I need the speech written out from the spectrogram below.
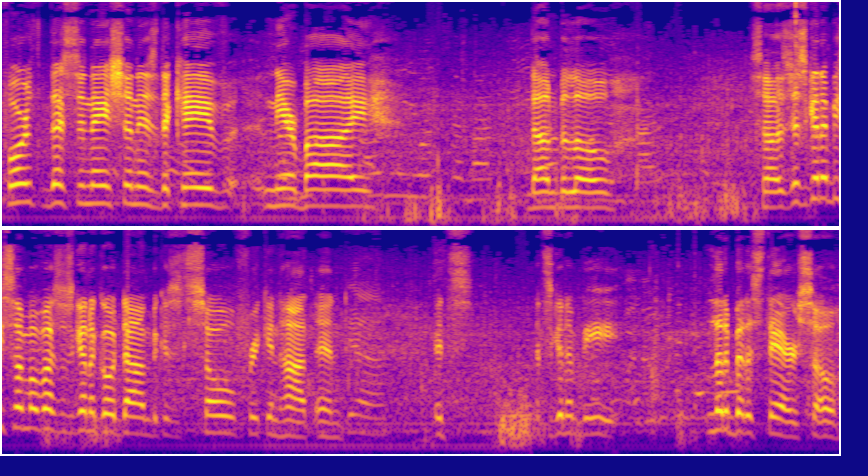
Fourth destination is the cave nearby, down below. So it's just gonna be some of us is gonna go down because it's so freaking hot and yeah. it's it's gonna be a little bit of stairs. So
